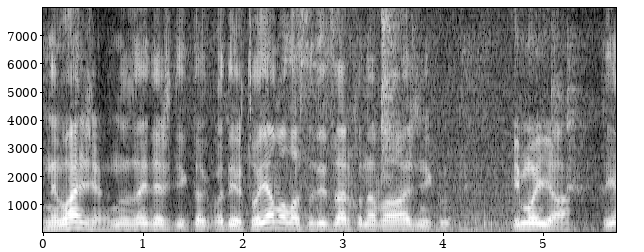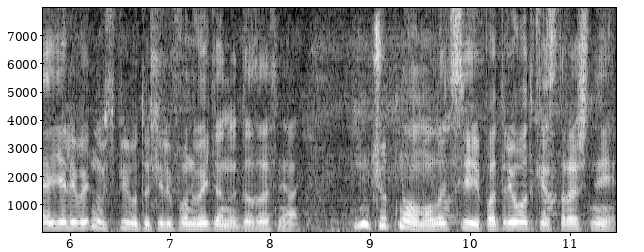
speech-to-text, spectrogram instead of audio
Не бачив? Ну зайдеш в тік-ток, подивиш. Твоя мала сидить зверху на багажнику і моя. Я єлі ну, спів, то телефон витягнуть да заснять. Ну, чутно, молодці, патріотки страшні.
